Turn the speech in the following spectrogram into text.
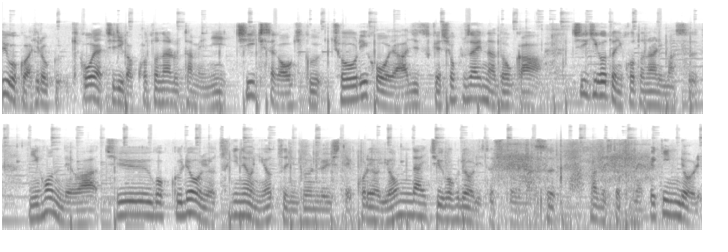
中国は広く気候や地理が異なるために地域差が大きく調理法や味付け食材などが地域ごとに異なります。日本では中国料理を次のように4つに分類してこれを4大中国料理としています。まず1つ目北京料理。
